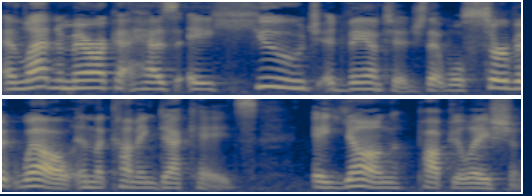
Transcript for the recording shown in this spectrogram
And Latin America has a huge advantage that will serve it well in the coming decades a young population.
